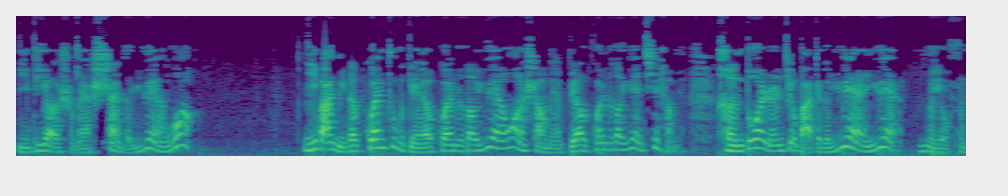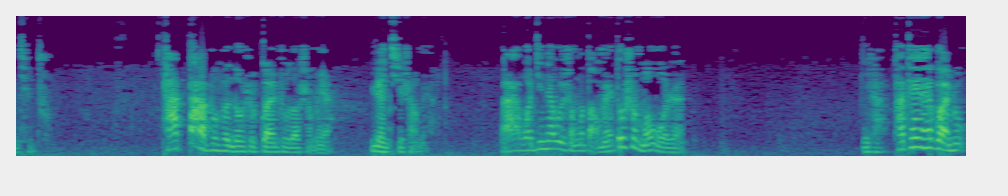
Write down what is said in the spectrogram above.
一定要有什么呀，善的愿望。你把你的关注点要关注到愿望上面，不要关注到怨气上面。很多人就把这个怨怨没有分清楚，他大部分都是关注到什么呀，怨气上面。哎，我今天为什么倒霉？都是某某人。你看，他天天关注，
